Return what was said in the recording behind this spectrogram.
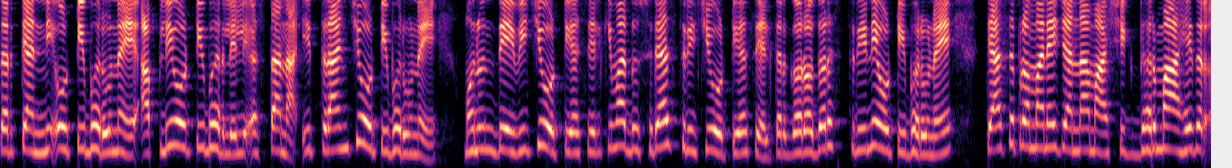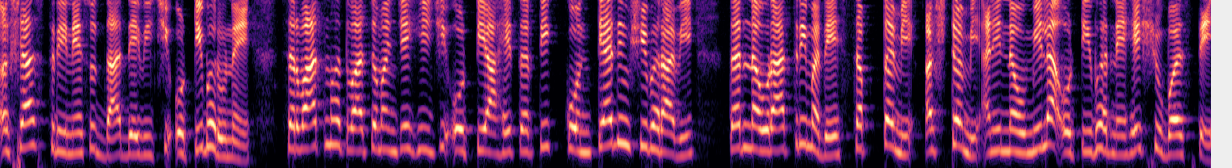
तर त्यांनी ओटी भरू नये. आपली ओटी भरलेली असताना इतरांची ओटी भरू नये. म्हणून देवीची ओटी असेल किंवा दुसऱ्या स्त्रीची ओटी असेल तर गरोदर स्त्रीने ओटी भरू नये. त्याचप्रमाणे ज्यांना मासिक धर्म आहे तर अशा स्त्रीने सुद्धा देवीची ओटी भरू नये. सर्वात महत्त्वाचं म्हणजे ही जी ओटी आहे तर ती कोणत्या दिवशी भरावी? तर नवरात्रीमध्ये सप्तमी अष्टमी आणि नवमीला ओटी भरणे हे शुभ असते.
